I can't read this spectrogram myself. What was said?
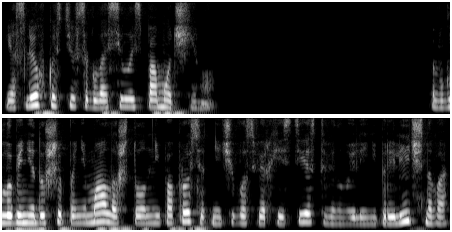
я с легкостью согласилась помочь ему. В глубине души понимала, что он не попросит ничего сверхъестественного или неприличного.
